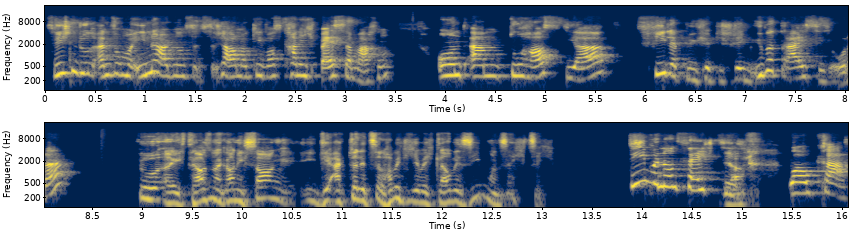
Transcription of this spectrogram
Zwischendurch einfach mal innehalten und schauen, okay, was kann ich besser machen? Und ähm, du hast ja viele Bücher geschrieben, über 30, oder? Du, äh, ich traue es mir gar nicht sagen. Die aktuelle Zahl habe ich nicht, aber ich glaube 67. 67? Ja. Wow, krass,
